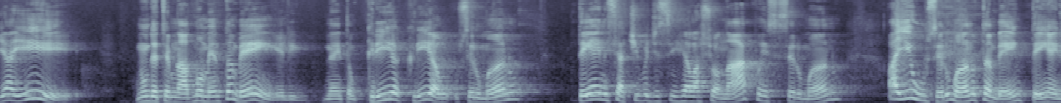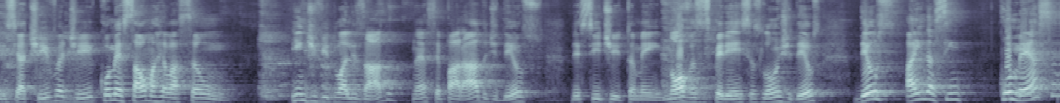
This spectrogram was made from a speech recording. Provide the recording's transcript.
E aí, num determinado momento também, ele né, então cria, cria o, ser humano tem a iniciativa de se relacionar com esse ser humano. Aí o ser humano também tem a iniciativa de começar uma relação individualizada, né, separado de Deus, decide também novas experiências longe de Deus. Deus ainda assim começa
